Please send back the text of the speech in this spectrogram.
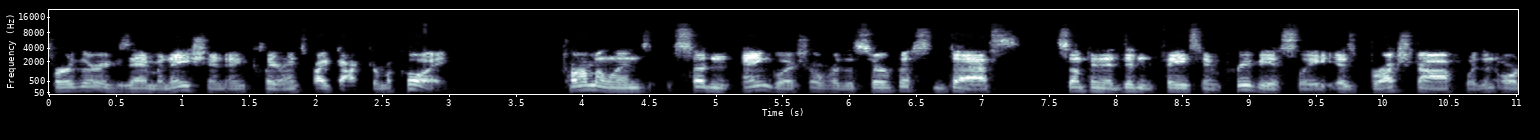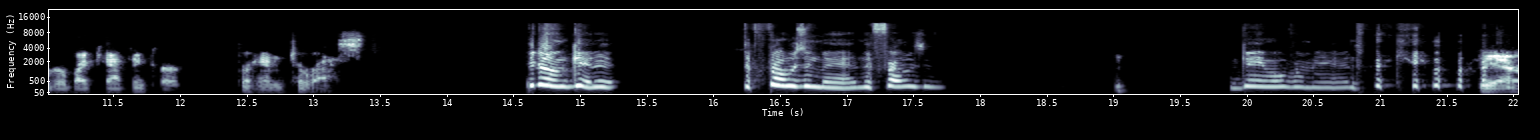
further examination and clearance by Dr. McCoy. Tormolen's sudden anguish over the surface deaths, something that didn't phase him previously, is brushed off with an order by Captain Kirk for him to rest. You don't get it. The frozen man, the frozen. Game over, man. Game over. Yeah,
